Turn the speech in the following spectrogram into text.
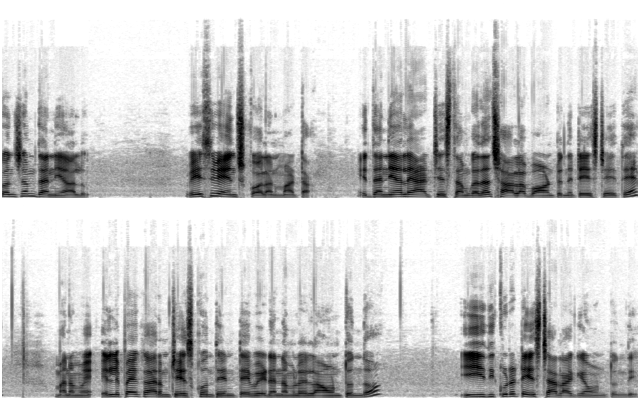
కొంచెం ధనియాలు వేసి వేయించుకోవాలన్నమాట. ధనియాలు యాడ్ చేస్తాం కదా చాలా బాగుంటుంది టేస్ట్ అయితే. మనం ఎల్లిపాయ కారం చేసుకొని తింటే వేడన్నంలో ఎలా ఉంటుందో ఇది కూడా టేస్ట్ అలాగే ఉంటుంది.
